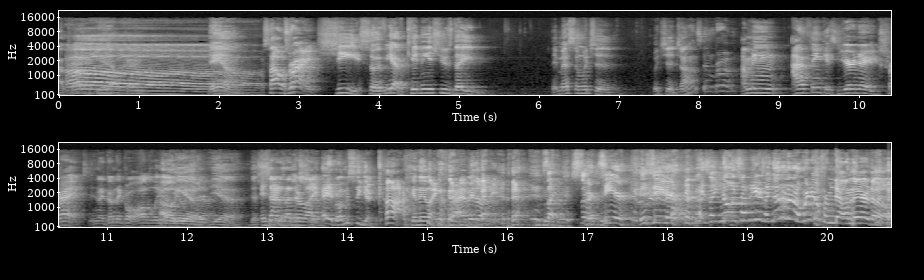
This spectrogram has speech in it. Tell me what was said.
Okay. Oh. yeah, okay. Oh. Damn. So I was right. Sheesh. So if you have kidney issues, they they messing with your with your Johnson, bro. I mean, I think it's urinary tract, and like don't they go all the way? Oh up yeah, yeah. That's It's not true, just like they're that's like, "Hey, bro, let me see your cock," and they like grab it. Like, it's like, sir, it's here, it's here. it's like, no, it's up here. It's like, no, no, no, no, we're doing from down there though.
